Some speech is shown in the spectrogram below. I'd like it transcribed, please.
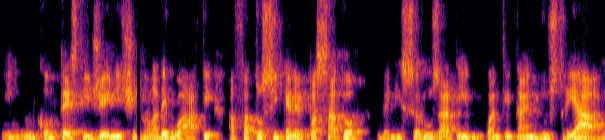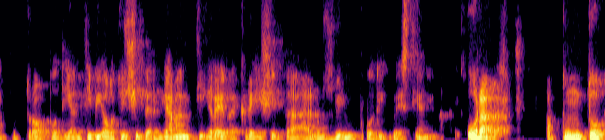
in, in, contesti igienici non adeguati ha fatto sì che nel passato venissero usati in quantità industriali purtroppo di antibiotici per garantire la crescita e lo sviluppo di questi animali. Ora appunto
